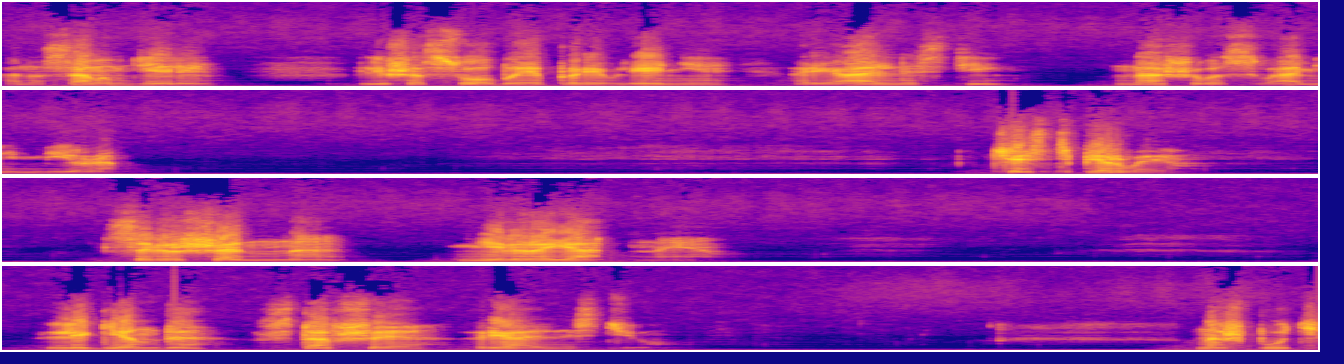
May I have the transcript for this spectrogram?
а на самом деле лишь особое проявление реальности нашего с вами мира. Часть первая. Совершенно невероятная. Легенда, ставшая реальностью. Наш путь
